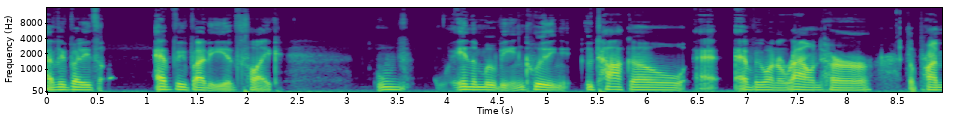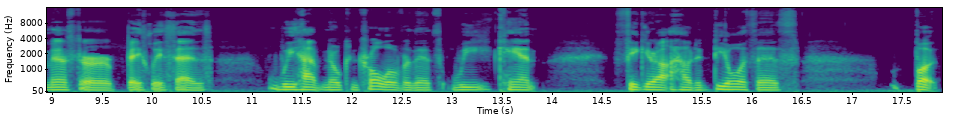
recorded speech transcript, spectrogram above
Everybody's, everybody is like, in the movie, including Utako, everyone around her, the prime minister basically says, we have no control over this. We can't figure out how to deal with this. But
